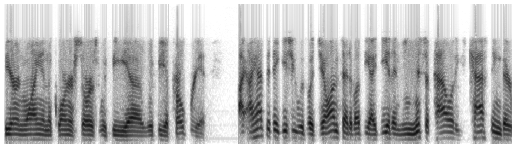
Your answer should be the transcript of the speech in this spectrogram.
beer and wine in the corner stores would be uh, would be appropriate. I, I have to take issue with what John said about the idea that municipalities casting their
